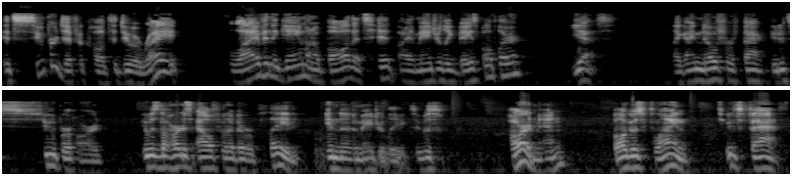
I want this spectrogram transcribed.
it's super difficult to do it right live in the game on a ball that's hit by a major league baseball player. Yes, like I know for a fact, dude, it's super hard. It was the hardest outfield I've ever played in the major leagues. It was hard, man. Ball goes flying. Dude's fast.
